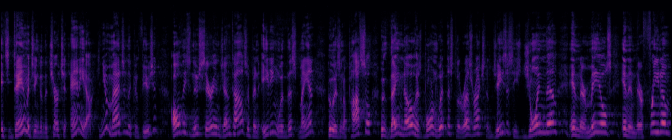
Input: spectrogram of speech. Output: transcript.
it's damaging to the church at Antioch. Can you imagine the confusion? All these new Syrian Gentiles have been eating with this man who is an apostle, who they know has borne witness to the resurrection of Jesus. He's joined them in their meals and in their freedom.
